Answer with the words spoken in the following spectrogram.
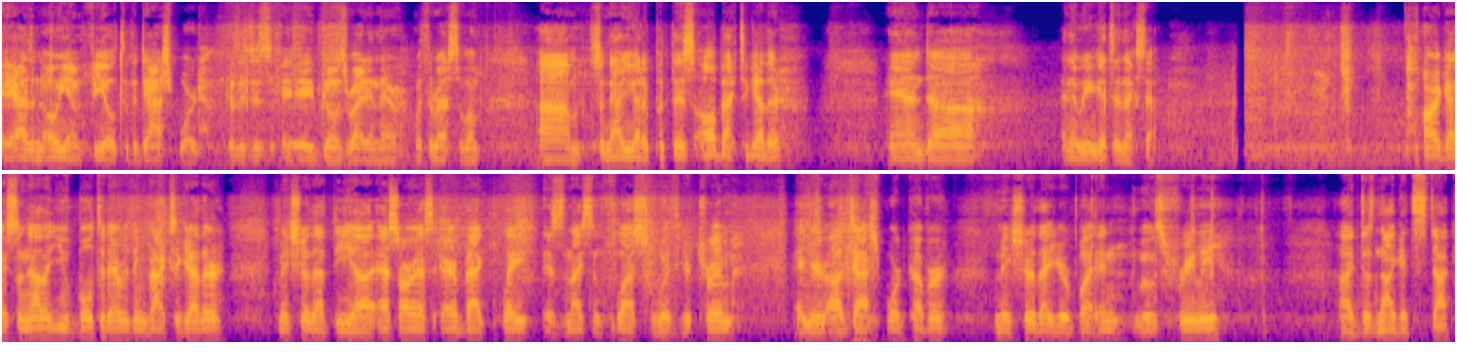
it has an OEM feel to the dashboard because it just, it, it, goes right in there with the rest of them. Um, so now you gotta put this all back together and, uh, and then we can get to the next step. All right, guys, so now that you've bolted everything back together, make sure that the uh, SRS airbag plate is nice and flush with your trim and your uh, dashboard cover. Make sure that your button moves freely, uh, it does not get stuck.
